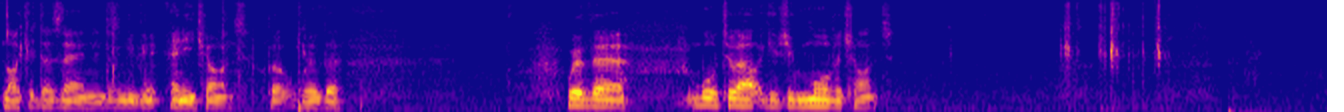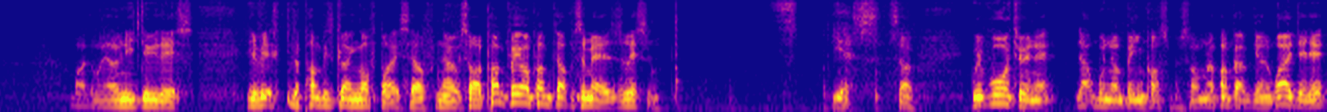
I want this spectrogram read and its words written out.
like it does then. It doesn't give you any chance. But with the with the water out, it gives you more of a chance. By the way, I only do this if it's the pump is going off by itself. No, so I pump I pumped up some air. Listen. Yes. So with water in it, that wouldn't have been possible. So I'm going to pump it up again. The way I did it,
